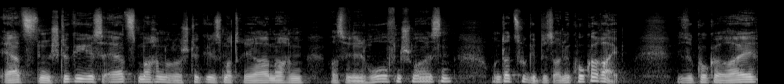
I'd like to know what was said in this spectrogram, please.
Erzen stückiges Erz machen oder stückiges Material machen, was wir in den Hochofen schmeißen. Und dazu gibt es eine Kokerei. Diese Kokerei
